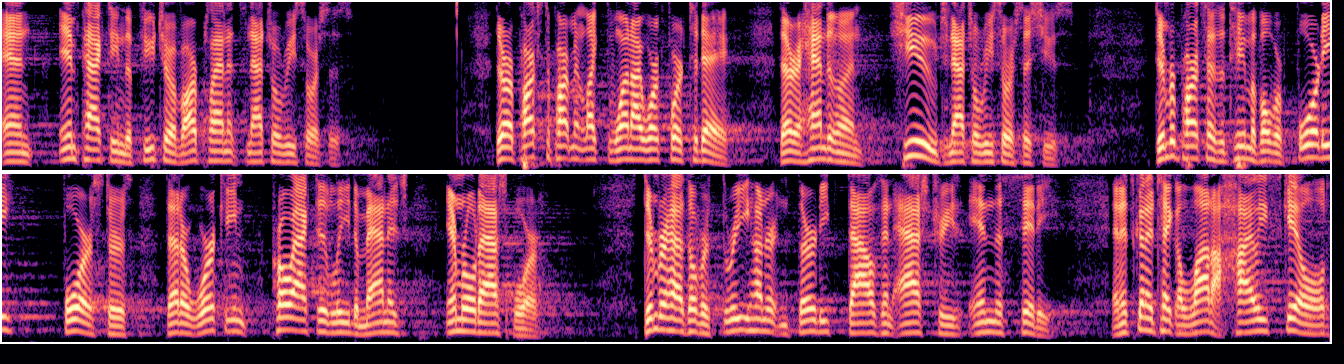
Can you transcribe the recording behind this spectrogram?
and impacting the future of our planet's natural resources. There are parks departments like the one I work for today that are handling huge natural resource issues. Denver Parks has a team of over 40 foresters that are working proactively to manage emerald ash borer. Denver has over 330,000 ash trees in the city, and it's going to take a lot of highly skilled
